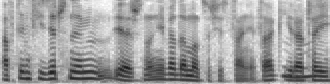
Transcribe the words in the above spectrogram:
a w tym fizycznym, wiesz, no nie wiadomo, co się stanie, tak? I mhm. raczej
